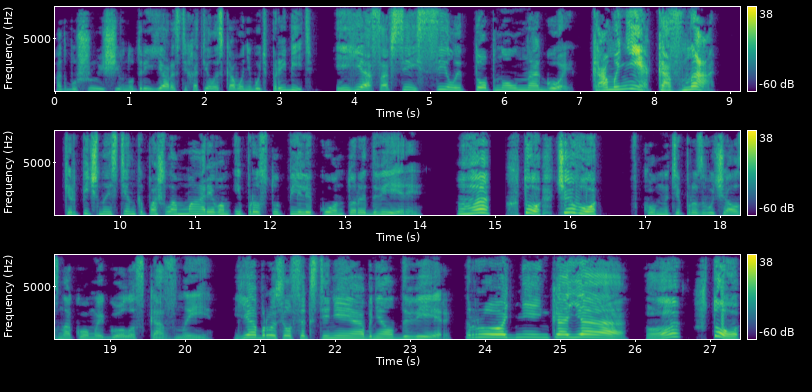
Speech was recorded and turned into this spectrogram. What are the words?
От бушующей внутри ярости хотелось кого-нибудь прибить. И я со всей силы топнул ногой. «Ко мне, казна!» Кирпичная стенка пошла маревом, и проступили контуры двери. «Ага? Кто? Чего?» В комнате прозвучал знакомый голос казны. Я бросился к стене и обнял дверь. «Родненькая!» «А? Что?»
